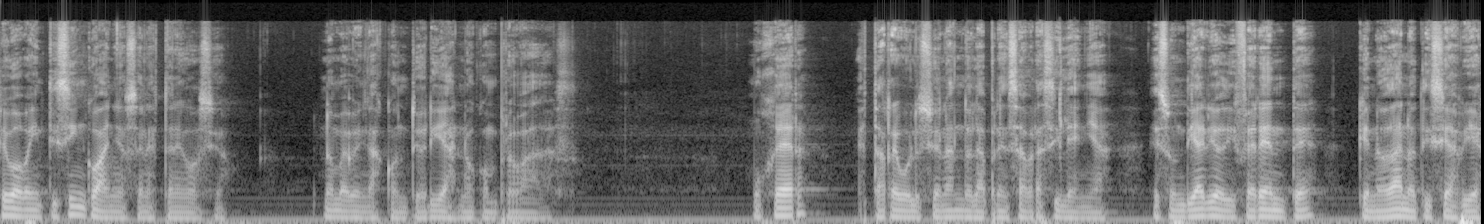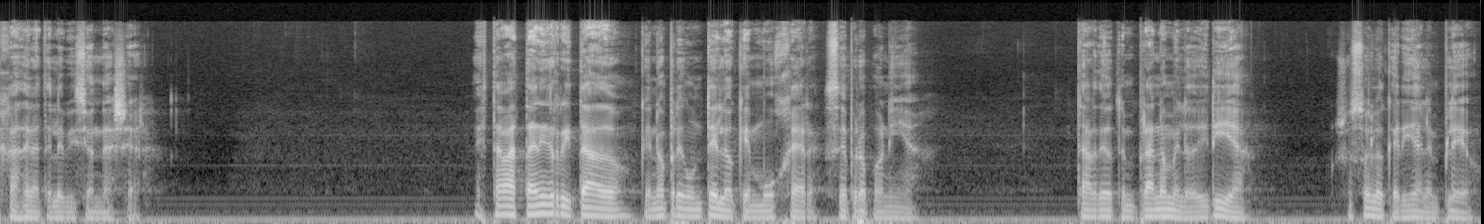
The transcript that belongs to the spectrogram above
Llevo 25 años en este negocio. No me vengas con teorías no comprobadas. Mujer está revolucionando la prensa brasileña. Es un diario diferente que no da noticias viejas de la televisión de ayer. Estaba tan irritado que no pregunté lo que mujer se proponía. Tarde o temprano me lo diría. Yo solo quería el empleo.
